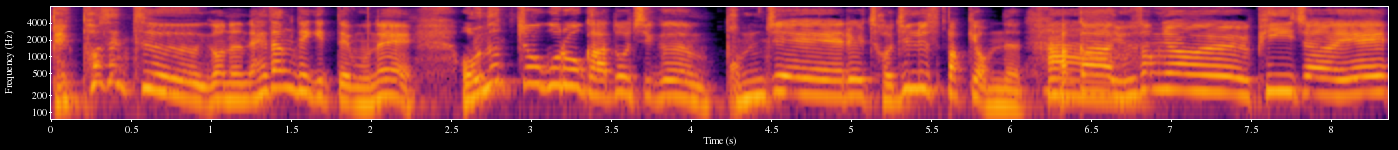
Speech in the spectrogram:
100% 이거는 해당되기 때문에 어느 쪽으로 가도 지금 범죄를 저지를 수밖에 없는 아까 아. 윤석열 피의자의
